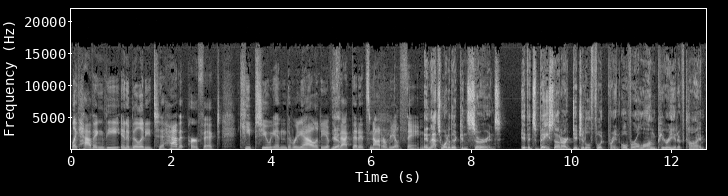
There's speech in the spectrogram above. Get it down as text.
like having the inability to have it perfect, keeps you in the reality of the Yeah. fact that it's not a real thing. And that's one of the concerns. If it's based on our digital footprint over a long period of time,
